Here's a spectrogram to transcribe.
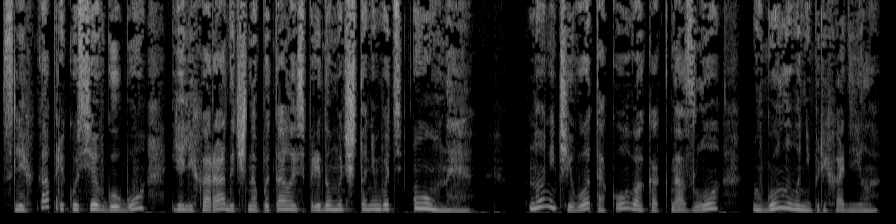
Слегка прикусив губу, я лихорадочно пыталась придумать что-нибудь умное, но ничего такого, как назло, в голову не приходило.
